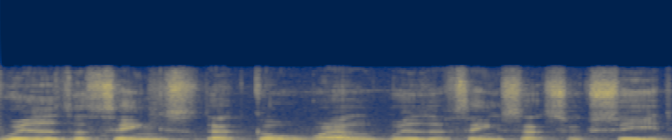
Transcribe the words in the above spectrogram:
with the things that go well, with the things that succeed.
